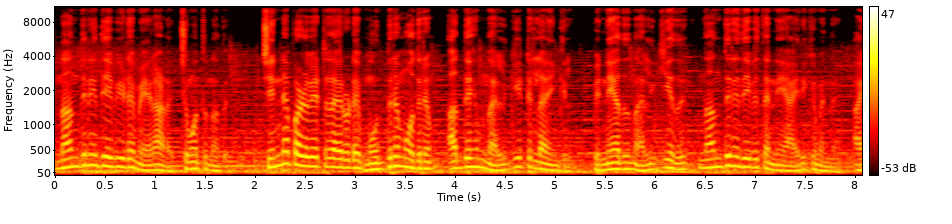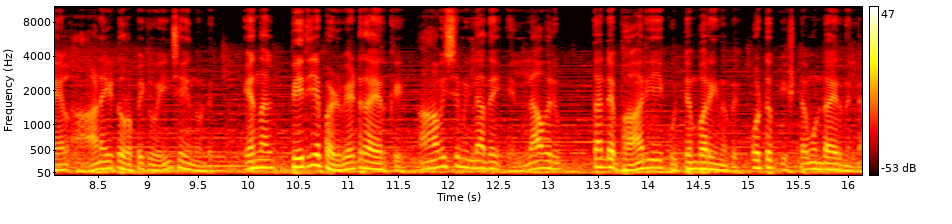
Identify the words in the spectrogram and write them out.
നന്ദിനി ദേവിയുടെ മേലാണ് ചുമത്തുന്നത്. ചിന്ന പഴുവേറ്റരായരുടെ മുദ്രമോതിരം അദ്ദേഹം നൽകിയിട്ടില്ല എങ്കിൽ പിന്നെ അത് നൽകിയത് നന്ദിനി ദേവി തന്നെയായിരിക്കുമെന്ന് അയാൾ ആണയിട്ട് ഉറപ്പിക്കുകയും ചെയ്യുന്നുണ്ട്. എന്നാൽ പെരിയ പഴുവേറ്റരായർക്ക് ആവശ്യമില്ലാതെ എല്ലാവരും തന്റെ ഭാര്യയെ കുറ്റം പറയുന്നത് ഒട്ടും ഇഷ്ടമുണ്ടായിരുന്നില്ല.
